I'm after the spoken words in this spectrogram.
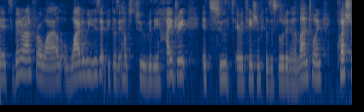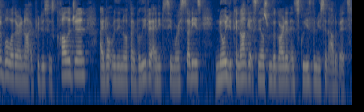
It's been around for a while. Why do we use it? Because it helps to really hydrate. It soothes irritation because it's loaded in allantoin. Questionable whether or not it produces collagen. I don't really know if I believe it. I need to see more studies. No, you cannot get snails from the garden and squeeze the mucin out of it.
